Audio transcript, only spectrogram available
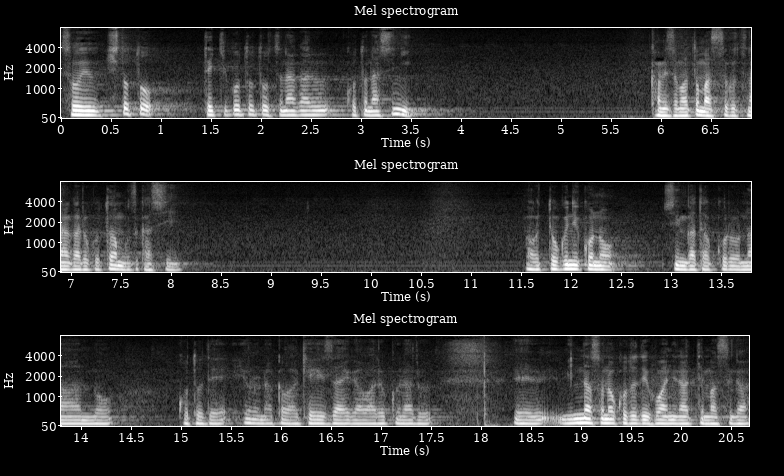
そういう人と出来事とつながることなしに神様とまっすぐつながることは難しい、まあ、特にこの新型コロナのことで世の中は経済が悪くなる、えー、みんなそのことで不安になってますが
